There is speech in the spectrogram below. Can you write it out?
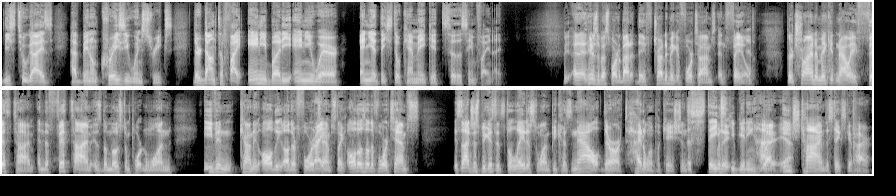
these two guys have been on crazy win streaks. They're down to fight anybody, anywhere, and yet they still can't make it to the same fight night. And uh, here's the best part about it: they've tried to make it four times and failed. They're trying to make it now a fifth time, and the fifth time is the most important one, even counting all the other four Right. attempts. Like all those other four attempts, it's not just because it's the latest one, because now there are title implications. The stakes it- keep getting higher. Right, yeah. each time the stakes get higher.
